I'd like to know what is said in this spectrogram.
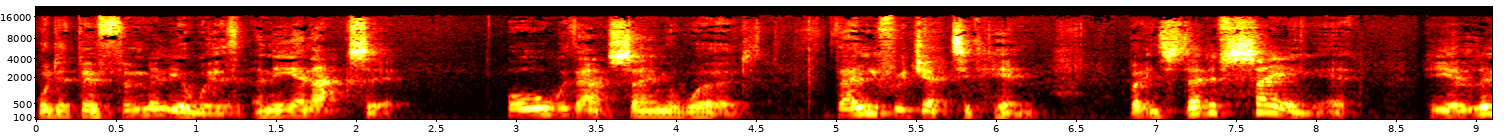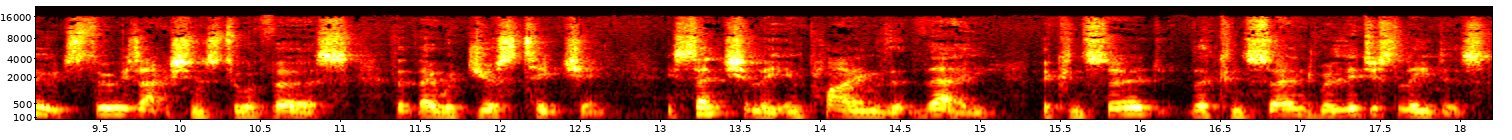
would have been familiar with and he enacts it, all without saying a word. They've rejected him, but instead of saying it, he alludes through his actions to a verse that they were just teaching, essentially implying that they, the concerned, the concerned religious leaders,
